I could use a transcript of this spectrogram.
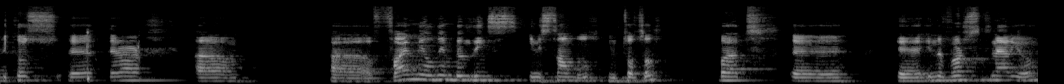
because there are um, uh, 5 million buildings in Istanbul in total, but uh, uh, in the worst scenario,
